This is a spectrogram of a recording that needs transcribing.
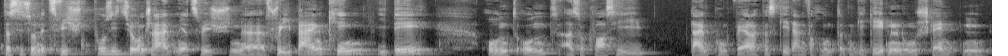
Das ist so eine Zwischenposition, schreibt mir, zwischen äh, Free Banking Idee und, und also quasi dein Punkt wäre, das geht einfach unter den gegebenen Umständen.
